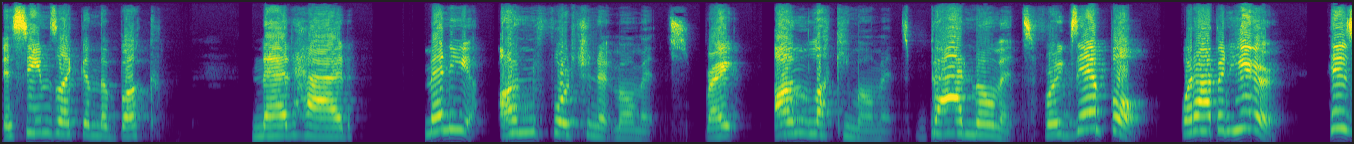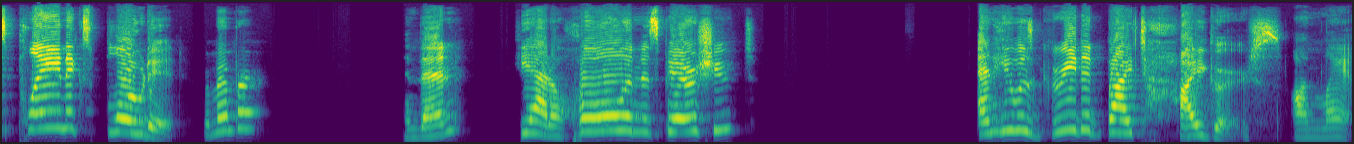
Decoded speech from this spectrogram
It seems like in the book, Ned had many unfortunate moments, right? Unlucky moments, bad moments. For example, what happened here? His plane exploded, remember? And then he had a hole in his parachute. And he was greeted by tigers on land.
